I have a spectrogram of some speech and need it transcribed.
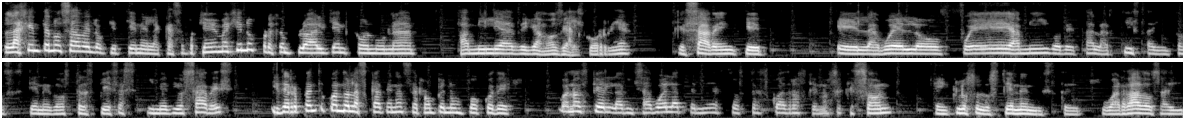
la gente no sabe lo que tiene en la casa? Porque me imagino, por ejemplo, alguien con una familia, digamos, de Alcorria, que saben que el abuelo fue amigo de tal artista y entonces tiene dos, tres piezas y medio sabes. Y de repente cuando las cadenas se rompen un poco de, bueno, es que la bisabuela tenía estos tres cuadros que no sé qué son, e incluso los tienen este, guardados ahí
